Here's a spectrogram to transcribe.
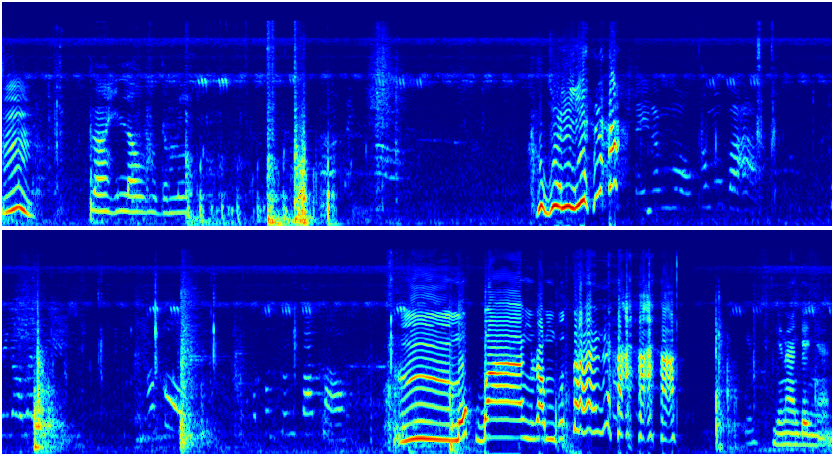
Mmm. Nahilaw ko dami. Julian. Mmm, mukbang, rambutan. Ginaganyan.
